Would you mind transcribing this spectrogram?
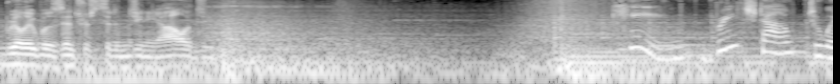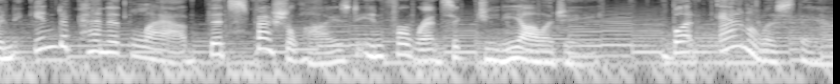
really was interested in genealogy. Keene reached out to an independent lab that specialized in forensic genealogy. But analysts there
